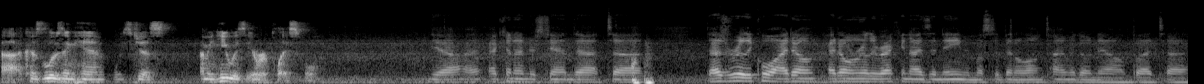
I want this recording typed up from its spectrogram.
Because losing him was just, I mean, he was irreplaceable. Yeah, I, I can understand that. That's really cool. I don't, I don't really recognize the name. It must have been a long time ago now, but uh,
